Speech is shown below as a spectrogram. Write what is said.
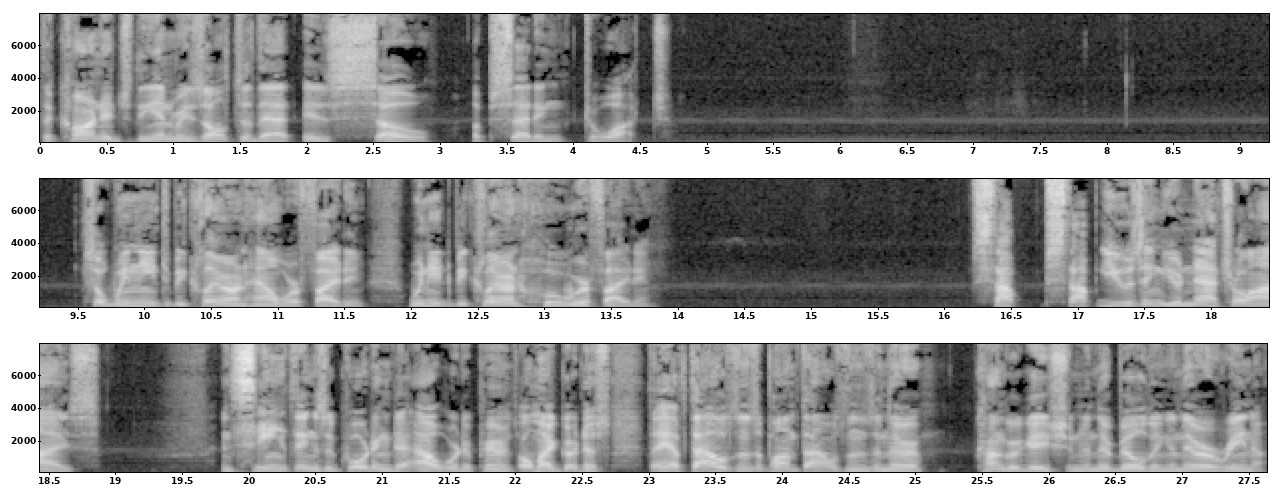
the carnage, the end result of that is so upsetting to watch. So we need to be clear on how we're fighting. We need to be clear on who we're fighting. Stop stop using your natural eyes and seeing things according to outward appearance. Oh my goodness, they have thousands upon thousands in their congregation, in their building, in their arena.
